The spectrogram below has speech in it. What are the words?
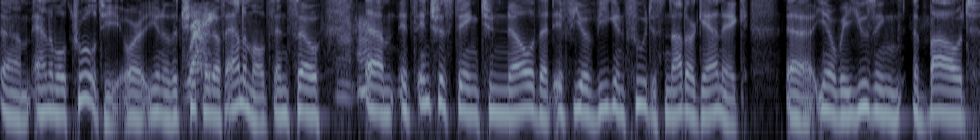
um, animal cruelty or you know the treatment of animals. And so um, it's interesting to know that if your vegan food is not organic uh, you know we're using about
